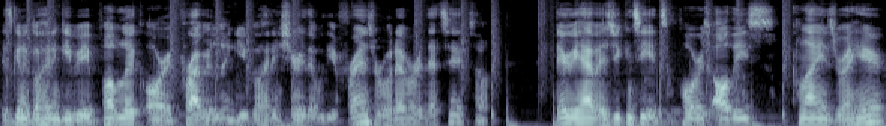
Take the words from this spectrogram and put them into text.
It's gonna go ahead and give you a public or a private link. You go ahead and share that with your friends or whatever and that's it. So there you have it as you can see it supports all these clients right here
